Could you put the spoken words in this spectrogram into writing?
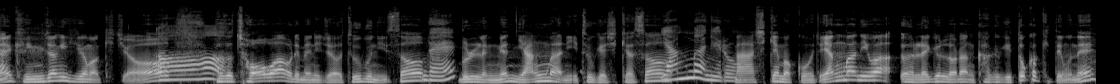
네, 굉장히 기가 막히죠. 아. 그래서 저와 우리 매니저 두 분이서 네. 물냉면 양많이 두 개 시켜서 양많이로. 맛있게 먹고 오죠. 양많이와 어, 레귤러랑 가격이 똑같기 때문에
